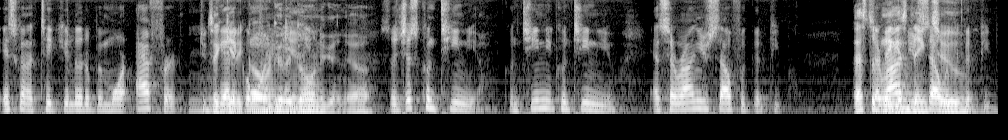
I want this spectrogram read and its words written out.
it's gonna take you a little bit more effort to, To get, get it it going. going Get it again. going again. Yeah. So just continue, continue, continue, and surround yourself with good people. That's the surround biggest thing yourself with too. good people.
